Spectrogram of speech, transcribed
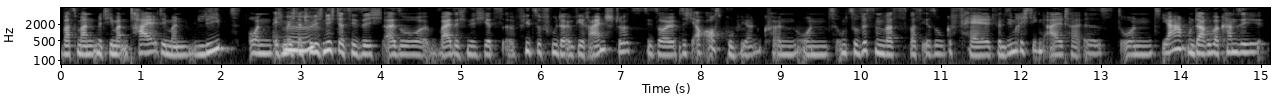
was man mit jemandem teilt, den man liebt. Und ich möchte natürlich nicht, dass sie sich, also weiß ich nicht, jetzt äh, viel zu früh da irgendwie reinstürzt. Sie soll sich auch ausprobieren können und um zu wissen, was, was ihr so gefällt, wenn sie im richtigen Alter ist. Und ja, und darüber kann sie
